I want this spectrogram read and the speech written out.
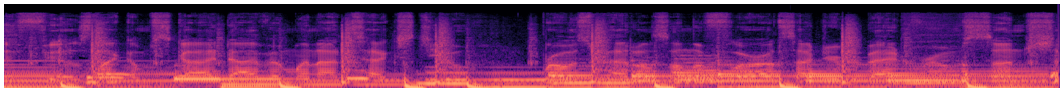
It feels like I'm skydiving when I text you. Rose petals on the floor outside your bedroom, sunshine.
